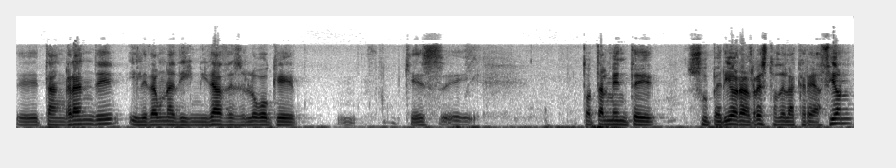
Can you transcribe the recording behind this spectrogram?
eh, tan grande y le da una dignidad desde luego que, que es eh, totalmente superior al resto de la creación.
